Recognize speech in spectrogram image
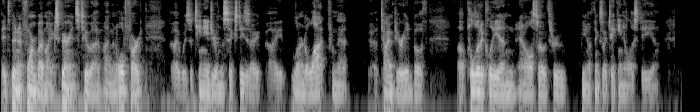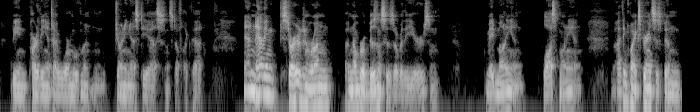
It's been informed by my experience too. I'm, I'm an old fart. I was a teenager in the '60s. I I learned a lot from that uh, time period, both uh, politically and and also through you know things like taking LSD and being part of the anti-war movement and joining SDS and stuff like that. And having started and run a number of businesses over the years and made money and lost money. And i think my experience has been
